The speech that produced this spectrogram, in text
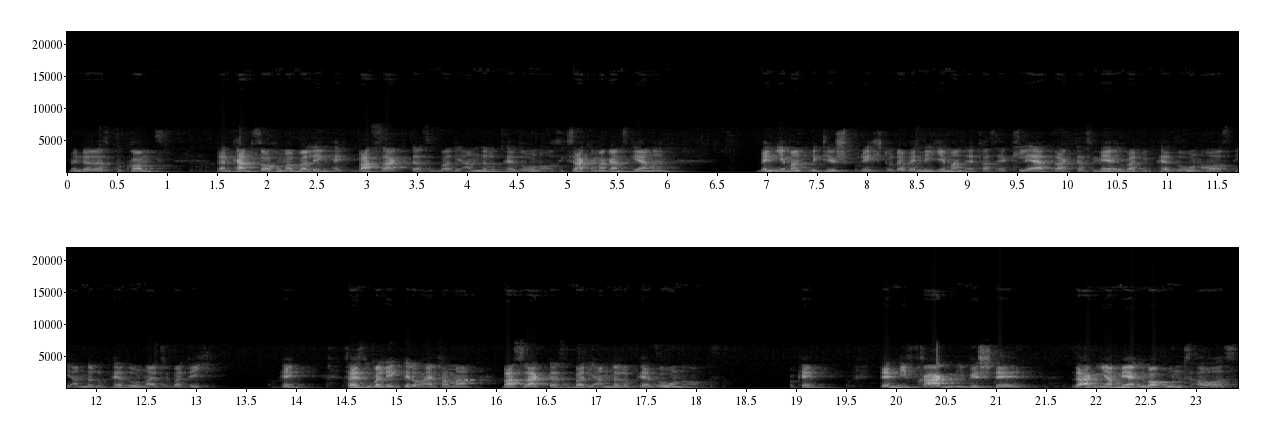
wenn du das bekommst, dann kannst du auch immer überlegen, hey, was sagt das über die andere Person aus? Ich sage immer ganz gerne, wenn jemand mit dir spricht oder wenn dir jemand etwas erklärt, sagt das mehr über die Person aus, die andere Person, als über dich. Okay? Das heißt, überleg dir doch einfach mal, was sagt das über die andere Person aus? Okay? Denn die Fragen, die wir stellen, sagen ja mehr über uns aus,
